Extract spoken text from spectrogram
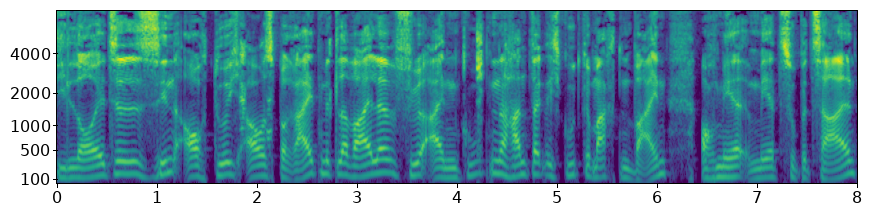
die Leute sind auch durchaus bereit mittlerweile für einen guten, handwerklich gut gemachten Wein auch mehr, mehr zu bezahlen.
